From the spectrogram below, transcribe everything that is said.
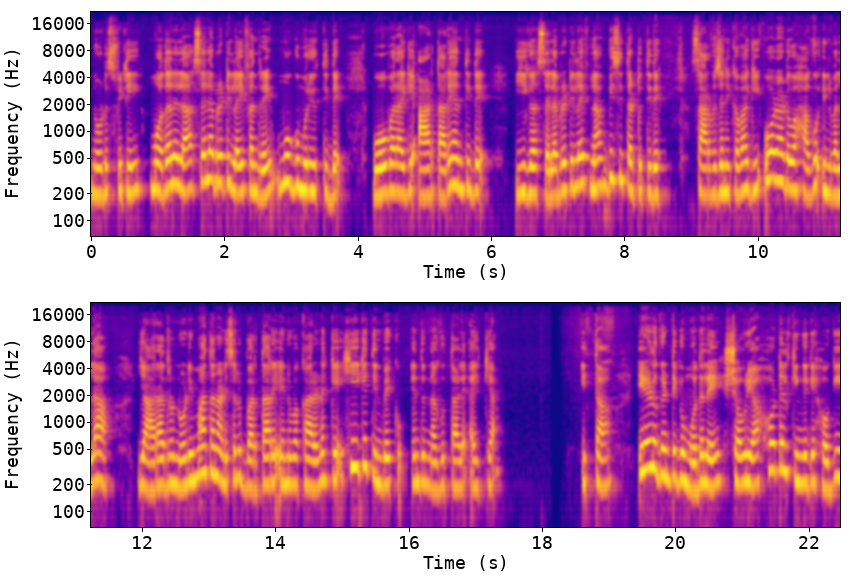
ನೋಡು ಸ್ವೀಟಿ, ಮೊದಲೆಲ್ಲ ಸೆಲೆಬ್ರಿಟಿ ಲೈಫ್ ಅಂದರೆ ಮೂಗು ಮುರಿಯುತ್ತಿದ್ದೆ ಓವರಾಗಿ ಆಡ್ತಾರೆ ಅಂತಿದ್ದೆ. ಈಗ ಸೆಲೆಬ್ರಿಟಿ ಲೈಫ್ನ ಬಿಸಿ ತಟ್ಟುತ್ತಿದೆ. ಸಾರ್ವಜನಿಕವಾಗಿ ಓಡಾಡುವ ಹಾಗೂ ಇಲ್ವಲ್ಲ? ಯಾರಾದರೂ ನೋಡಿ ಮಾತನಾಡಿಸಲು ಬರ್ತಾರೆ ಎನ್ನುವ ಕಾರಣಕ್ಕೆ ಹೀಗೆ ತಿನ್ನಬೇಕು ಎಂದು ನಗುತ್ತಾಳೆ ಐಕ್ಯ. ಇತ್ತ ಏಳು ಗಂಟೆಗೂ ಮೊದಲೇ ಶೌರ್ಯ ಹೋಟೆಲ್ ಕಿಂಗ್ಗೆ ಹೋಗಿ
